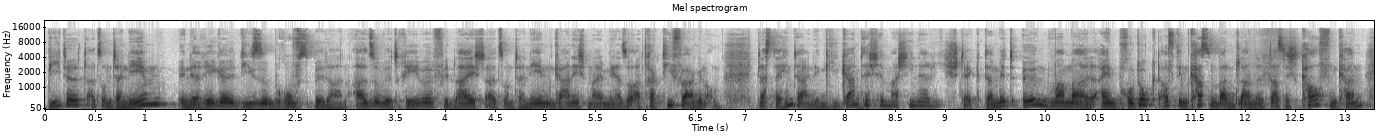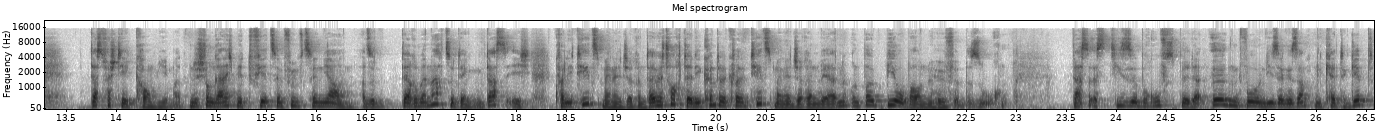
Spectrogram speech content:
bietet als Unternehmen in der Regel diese Berufsbilder an. Also wird Rewe vielleicht als Unternehmen gar nicht mal mehr so attraktiv wahrgenommen. Dass dahinter eine gigantische Maschinerie steckt, damit irgendwann mal ein Produkt auf dem Kassenband landet, das ich kaufen kann, das versteht kaum jemand. Und schon gar nicht mit 14, 15 Jahren. Also darüber nachzudenken, dass ich Qualitätsmanagerin, deine Tochter, die könnte Qualitätsmanagerin werden und bei Biobauernhöfe besuchen. Dass es diese Berufsbilder irgendwo in dieser gesamten Kette gibt,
